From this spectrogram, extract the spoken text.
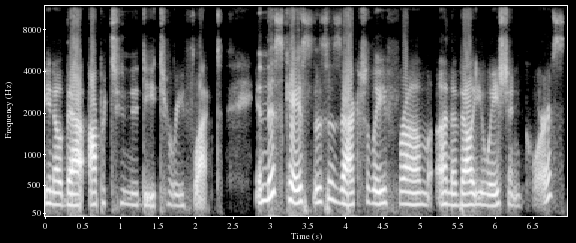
you know, that opportunity to reflect. In this case, this is actually from an evaluation course.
